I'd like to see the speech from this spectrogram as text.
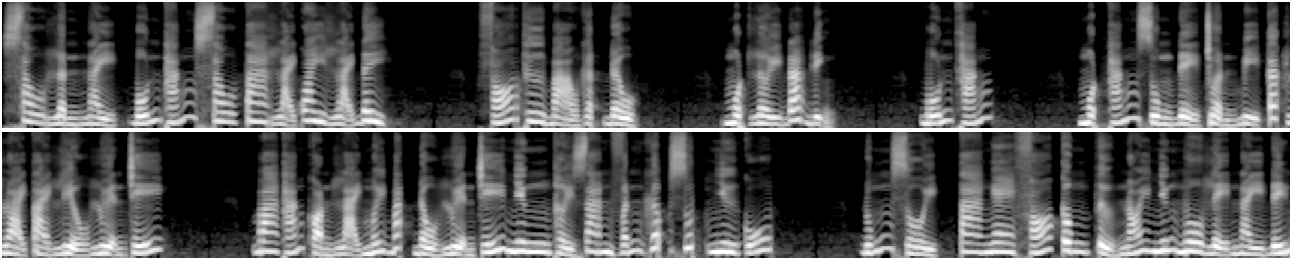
Sau lần này, 4 tháng sau ta lại quay lại đây. Phó Thư Bảo gật đầu. Một lời đã định. 4 tháng. Một tháng dùng để chuẩn bị các loại tài liệu luyện chế. Ba tháng còn lại mới bắt đầu luyện chế nhưng thời gian vẫn gấp rút như cũ. Đúng rồi, ta nghe phó công tử nói những nô lệ này đến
